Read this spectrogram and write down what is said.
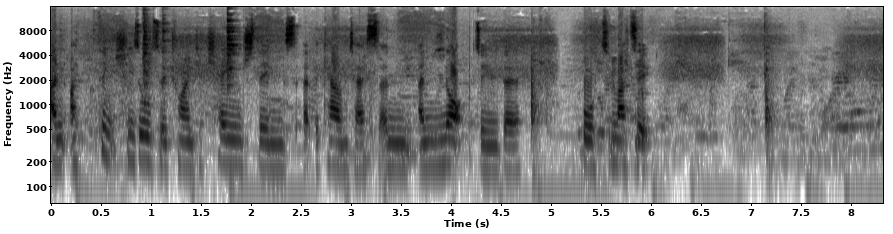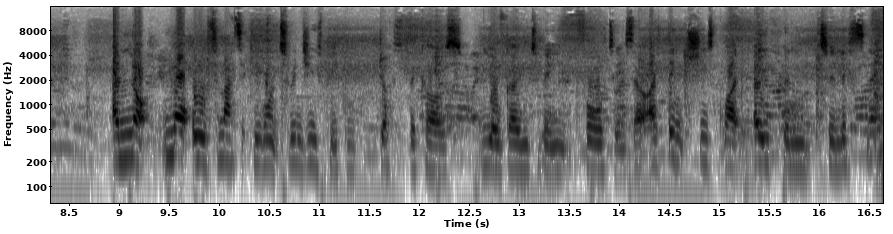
and I think she's also trying to change things at the Countess and, and not do the automatic and not not automatically want to induce people just because you're going to be 40. So I think she's quite open to listening.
